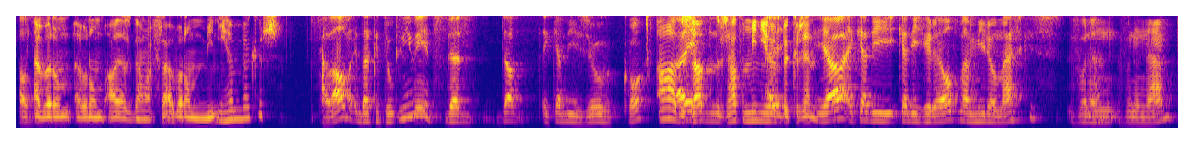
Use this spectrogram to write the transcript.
als, En waarom, en waarom, als ik dan mag vragen, waarom mini-humbuckers? Ah, wel, maar dat ik het ook niet weet. Dat, dat, ik heb die zo gekocht. Ah, er zaten, er zaten mini-humbuckers in. Ja, ik heb die, ik heb die geruild met Miro Meskis voor, een, voor een amp.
